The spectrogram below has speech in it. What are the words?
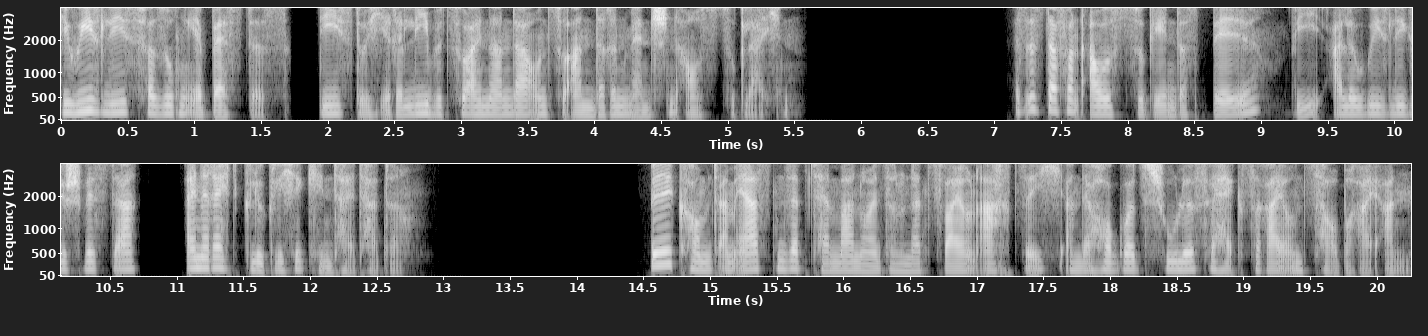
Die Weasleys versuchen ihr Bestes, dies durch ihre Liebe zueinander und zu anderen Menschen auszugleichen. Es ist davon auszugehen, dass Bill, wie alle Weasley-Geschwister, eine recht glückliche Kindheit hatte. Bill kommt am 1. September 1982 an der Hogwarts-Schule für Hexerei und Zauberei an.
